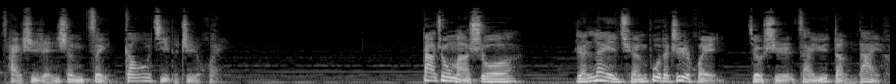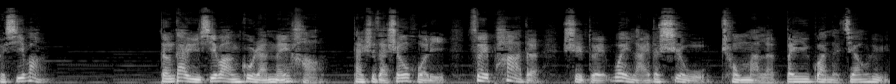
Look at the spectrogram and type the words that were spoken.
才是人生最高级的智慧。大仲马说：“人类全部的智慧，就是在于等待和希望。等待与希望固然美好。”但是在生活里，最怕的是对未来的事物充满了悲观的焦虑。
